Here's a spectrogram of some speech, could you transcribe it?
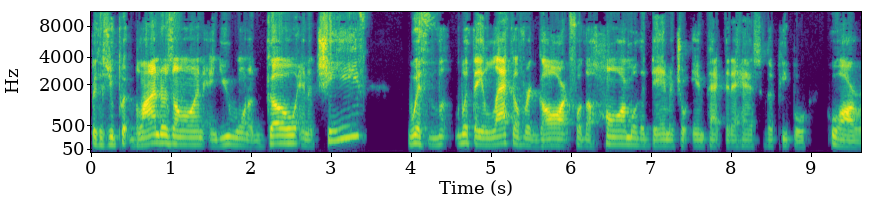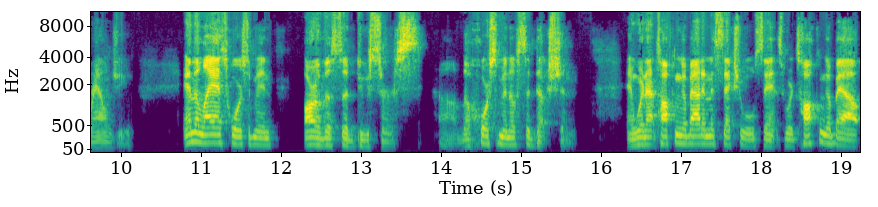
because you put blinders on and you want to go and achieve with with a lack of regard for the harm or the damage or impact that it has to the people who are around you. And the last horsemen are the seducers, uh, the horsemen of seduction. And we're not talking about in a sexual sense. We're talking about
